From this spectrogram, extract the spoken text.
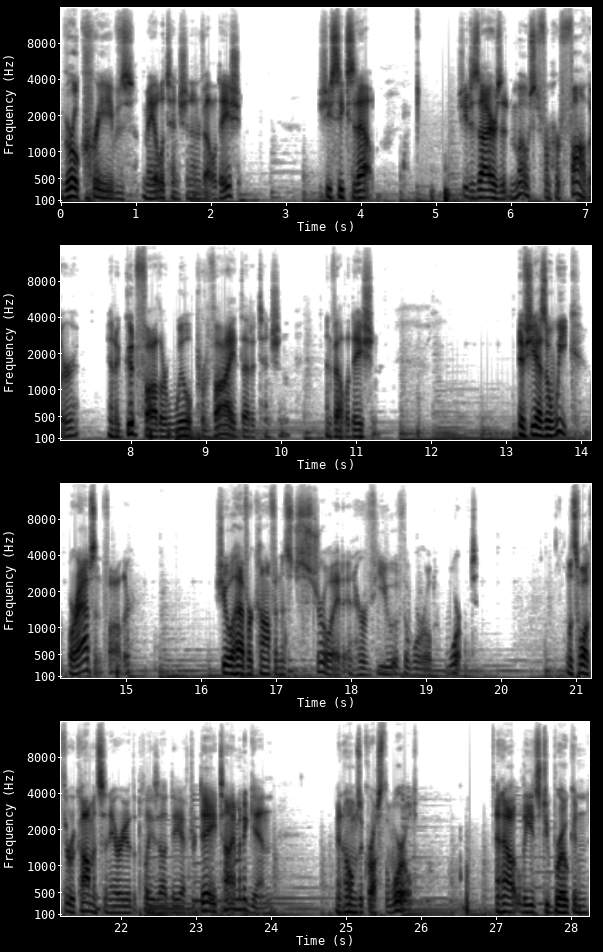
girl craves male attention and validation. She seeks it out. She desires it most from her father, and a good father will provide that attention and validation. If she has a weak or absent father, she will have her confidence destroyed and her view of the world warped. Let's walk through a common scenario that plays out day after day, time and again, in homes across the world, and how it leads to broken,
